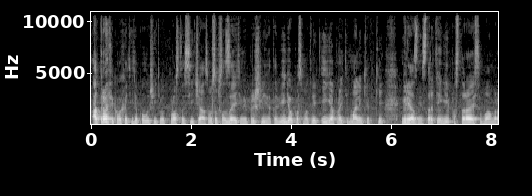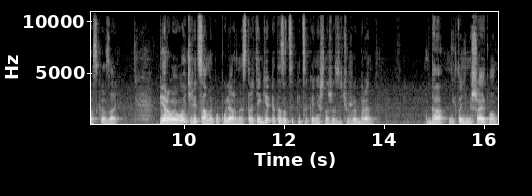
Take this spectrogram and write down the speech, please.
а трафик вы хотите получить вот просто сейчас. Вы, собственно, за этим и пришли это видео посмотреть, и я про эти маленькие такие грязные стратегии постараюсь вам рассказать. В первую очередь, самая популярная стратегия – это зацепиться, конечно же, за чужой бренд. Да, никто не мешает вам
